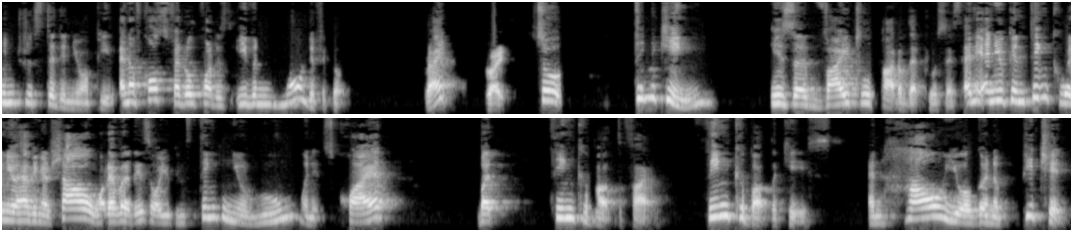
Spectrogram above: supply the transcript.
interested in your appeal? And of course, federal court is even more difficult, right? Right. So thinking is a vital part of that process. And, and you can think when you're having a shower, whatever it is, or you can think in your room when it's quiet, but think about the file. Think about the case and how you're going to pitch it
